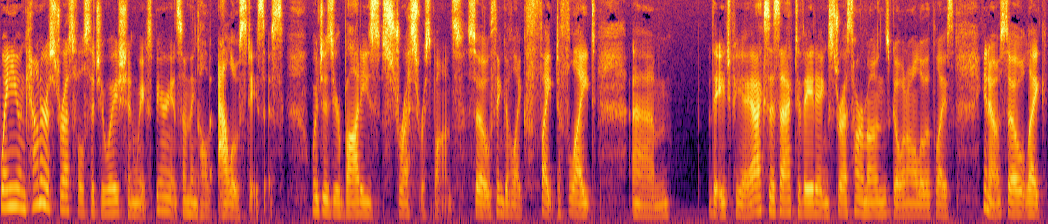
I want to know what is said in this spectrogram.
When you encounter a stressful situation, we experience something called allostasis, which is your body's stress response. So think of like fight to flight, um, the HPA axis activating, stress hormones going all over the place. You know, so like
